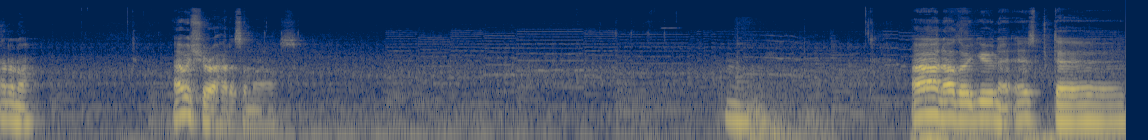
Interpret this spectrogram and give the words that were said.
I don't know. I was sure I had it somewhere else. Hmm. Another unit is dead.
